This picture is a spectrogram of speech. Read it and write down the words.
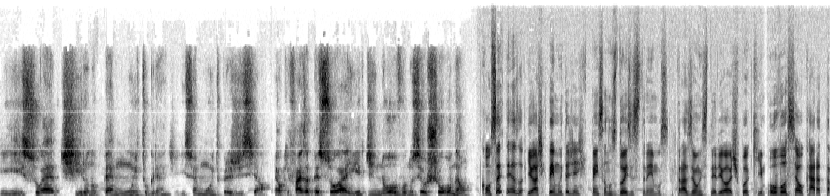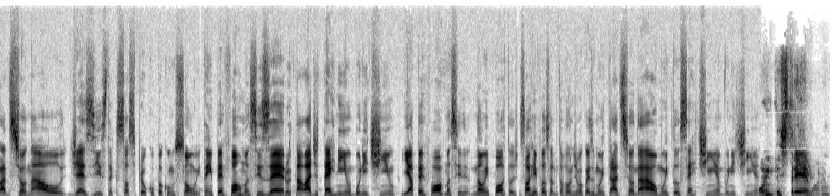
E isso é tiro no pé muito grande. Isso é muito prejudicial. É o que faz a pessoa ir de novo no seu show ou não. Com certeza. E eu acho que tem muita gente que pensa nos dois extremos. Trazer um estereótipo aqui. Ou você é o cara tradicional jazzista que só se preocupa com o som e tem performance zero, tá lá de terninho, bonitinho. E a performance não importa. Só reforçando, tô falando de uma coisa muito tradicional, muito certinha, bonitinha. Muito extremo, né?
